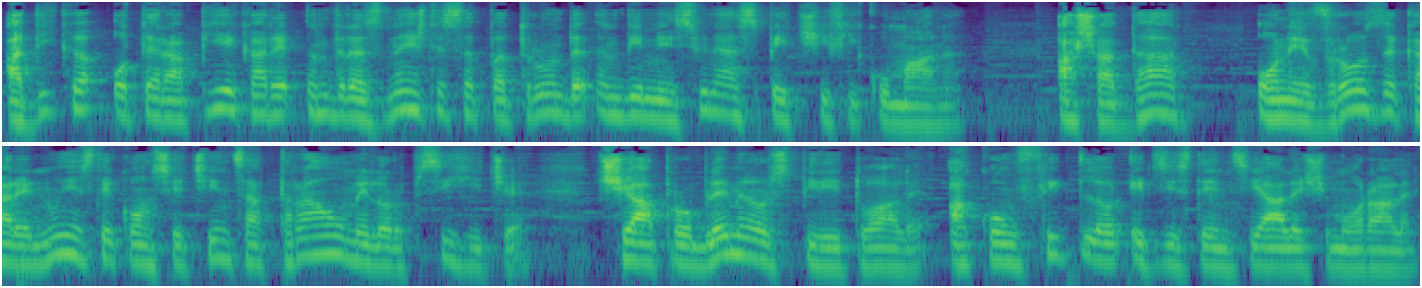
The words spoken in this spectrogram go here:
adică o terapie care îndrăznește să pătrundă în dimensiunea specific umană. Așadar, o nevroză care nu este consecința traumelor psihice, ci a problemelor spirituale, a conflictelor existențiale și morale,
